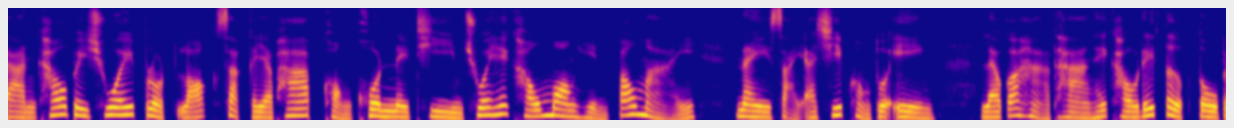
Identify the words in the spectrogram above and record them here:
การเข้าไปช่วยปลดล็อกศักยภาพของคนในทีม ช่วยให้เขามองเห็นเป้าหมาย ในสายอาชีพของตัวเอง แล้วก็หาทางให้เขาได้เติบโตไป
